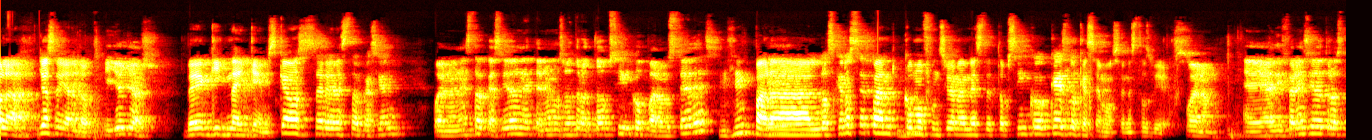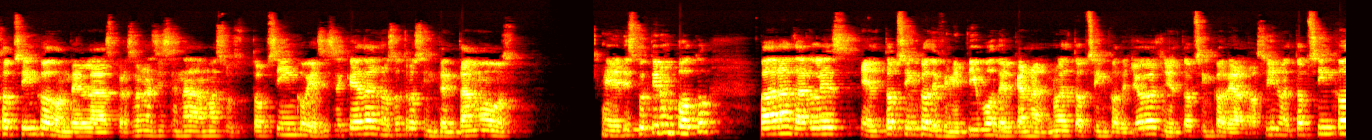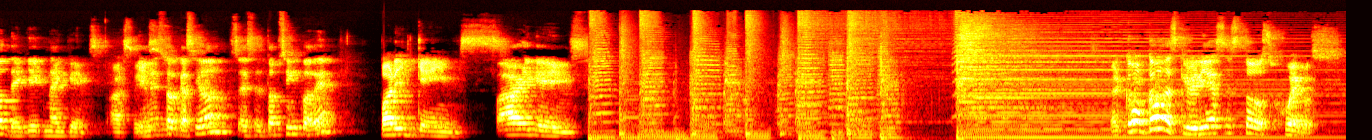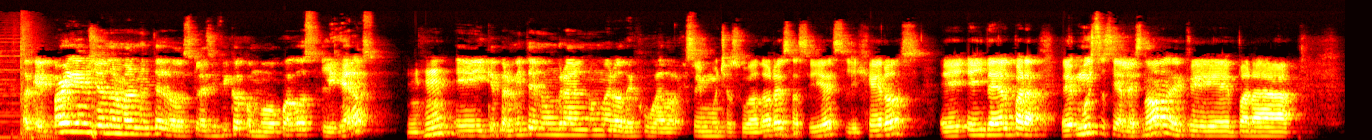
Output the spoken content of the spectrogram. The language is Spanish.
Hola, yo soy Aldo, Y yo, Josh. de Geek Night Games. ¿Qué vamos a hacer en esta ocasión? Bueno, en esta ocasión eh, tenemos otro top 5 para ustedes. Para los que no sepan cómo funciona en este top 5, ¿qué es lo que hacemos en estos videos? Bueno, eh, a diferencia de otros top 5 donde las personas dicen nada más sus top 5 y así se queda, nosotros intentamos eh, discutir un poco para darles el top 5 definitivo del canal. No el top 5 de Josh ni el top 5 de Aldo, sino el top 5 de Geek Night Games. Así y en es. esta ocasión es el top 5 de Party Games. Party Games. ¿Cómo, ¿Cómo describirías estos juegos? Ok, Party Games yo normalmente los clasifico como juegos ligeros eh, y que permiten un gran número de jugadores. Soy muchos jugadores, así es, ligeros, eh, ideal para, eh, muy sociales, ¿no? Que para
